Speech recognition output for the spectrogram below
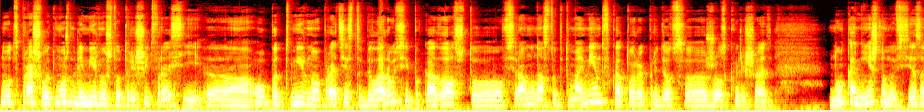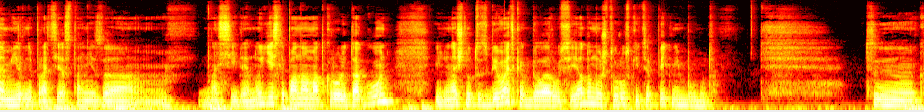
Ну вот спрашивают, можно ли мирно что-то решить в России. Э, опыт мирного протеста в Беларуси показал, что все равно наступит момент, в который придется жестко решать. Ну, конечно, мы все за мирный протест, а не за насилие. Но если по нам откроют огонь или начнут избивать, как в Беларуси, я думаю, что русские терпеть не будут. Так.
